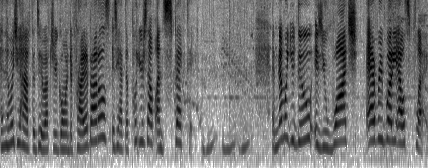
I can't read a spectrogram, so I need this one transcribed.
And then what you have to do after you go into private battles is you have to put yourself on spectate. Mm-hmm, mm-hmm, mm-hmm. And then what you do is you watch everybody else play.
